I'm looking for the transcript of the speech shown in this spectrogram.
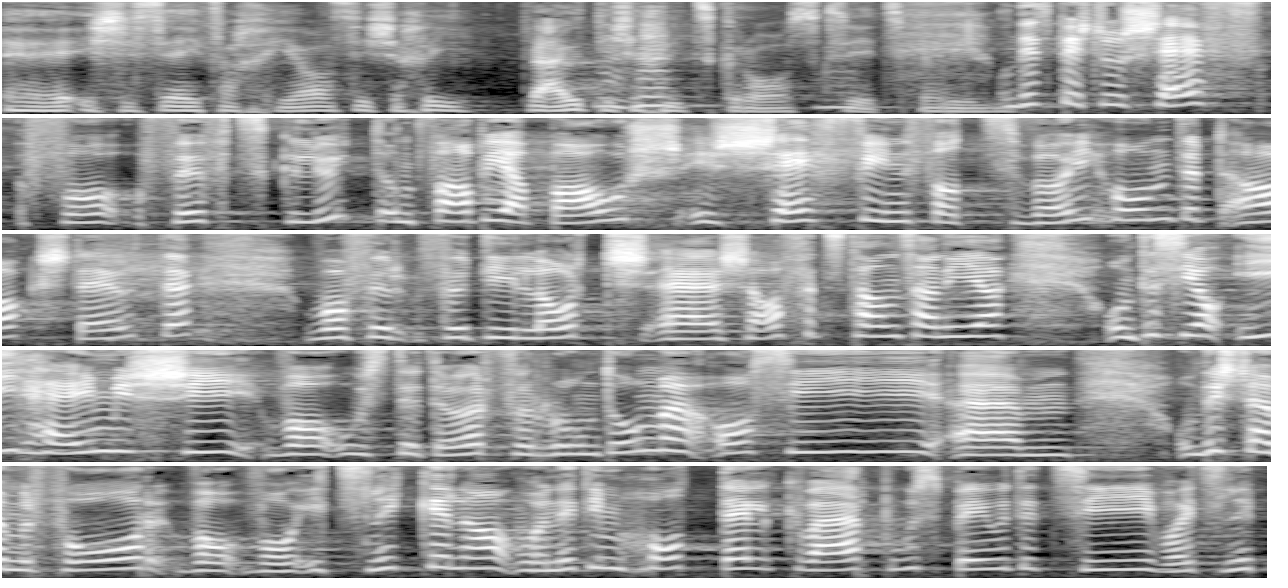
äh, ist es einfach, ja, es ist ein bisschen die Welt war mhm. ein bisschen zu gross in Berlin. Und jetzt bist du Chef von 50 Leuten und Fabia Bausch ist Chefin von 200 Angestellten, die für, für die Lodge äh, arbeiten in Tansania. Und das sind ja Einheimische, die aus den Dörfern rundherum auch sind. Ähm, und ich stelle mir vor, die, jetzt nicht genau, die nicht im Hotelgewerbe ausgebildet sind, die jetzt nicht,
